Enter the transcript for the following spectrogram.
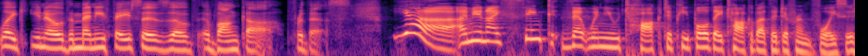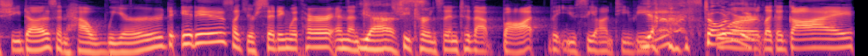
like you know the many faces of ivanka for this yeah. I mean, I think that when you talk to people, they talk about the different voices she does and how weird it is. Like you're sitting with her and then yes. she turns into that bot that you see on TV. Yes, totally. Or like a guy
